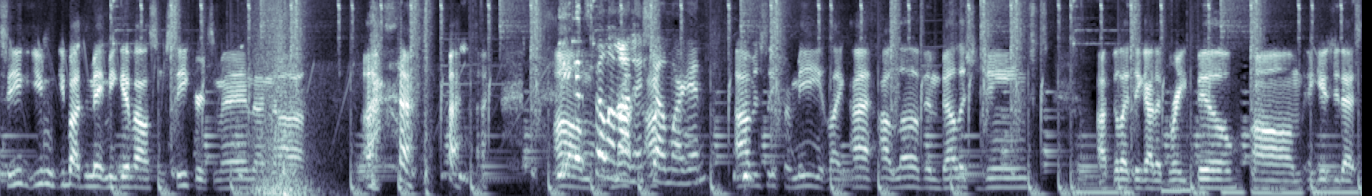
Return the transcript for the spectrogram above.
see you. You about to make me give out some secrets, man, and. uh you can spill them on this show, Morgan. obviously, for me, like I, I love embellished jeans. I feel like they got a great feel. Um, it gives you that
